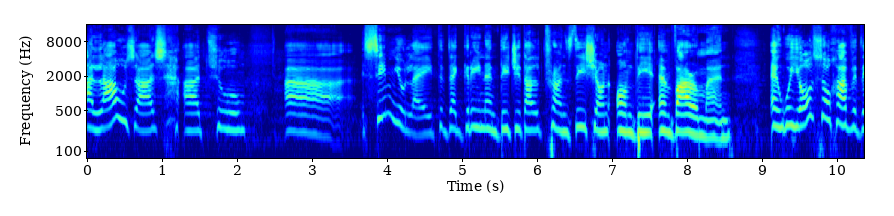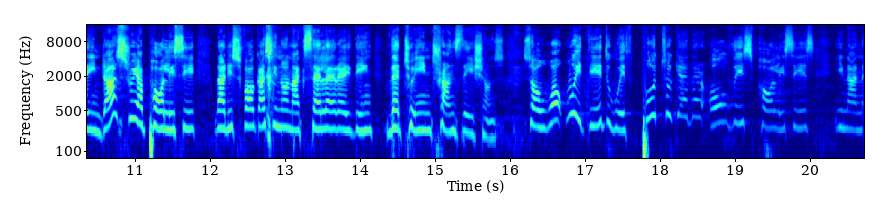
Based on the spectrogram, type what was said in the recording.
allows us uh, to uh, simulate the green and digital transition on the environment. And we also have the industrial policy that is focusing on accelerating the twin transitions. So what we did, we put together all these policies in an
